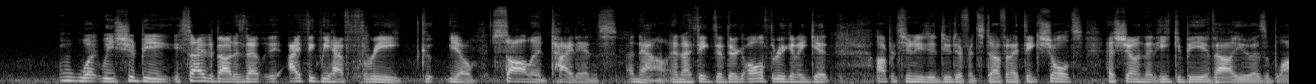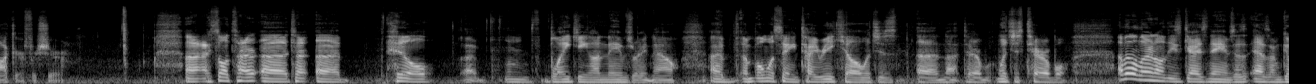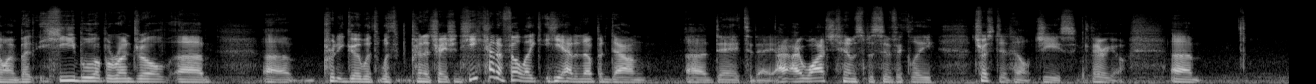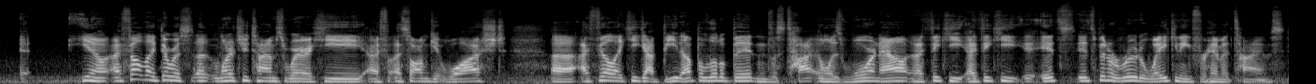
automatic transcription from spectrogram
what we should be excited about is that I think we have three, you know, solid tight ends now, and I think that they're all three going to get opportunity to do different stuff. And I think Schultz has shown that he could be a value as a blocker for sure. Uh, I saw Ty, uh, Ty, uh, Hill. I'm blanking on names right now. I'm almost saying Tyreek Hill, which is uh, not terrible. Which is terrible. I'm gonna learn all these guys' names as, as I'm going. But he blew up a run drill uh, uh, pretty good with with penetration. He kind of felt like he had an up and down uh, day today. I, I, watched him specifically. Trysten Hill, jeez, there we go. Um, you know, I felt like there was uh, one or two times where he, I, I saw him get washed. Uh, I feel like he got beat up a little bit and was tired and was worn out. And I think he, I think he, it's it's been a rude awakening for him at times.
